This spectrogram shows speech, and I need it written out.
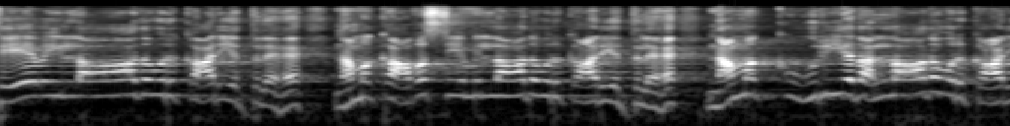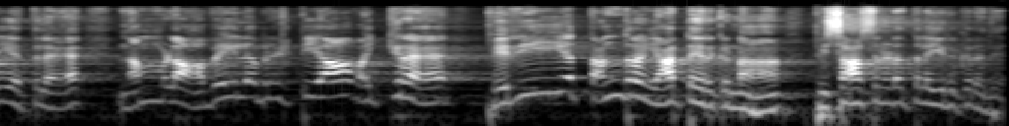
தேவையில்லாத ஒரு காரியத்தில் நமக்கு அவசியமில்லாத ஒரு காரியத்தில் நமக்கு உரியதல்லாத ஒரு காரியத்தில் நம்மளை அவைலபிலிட்டியாக வைக்கிற பெரிய தந்திரம் யார்கிட்ட இருக்குன்னா பிசாசனிடத்தில் இருக்கிறது.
